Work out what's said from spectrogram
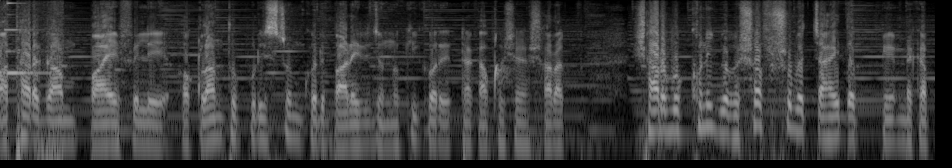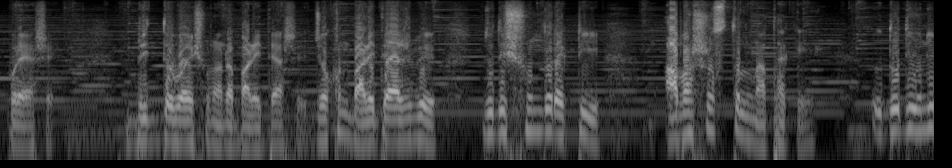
মাথার গাম পায়ে ফেলে অক্লান্ত পরিশ্রম করে বাড়ির জন্য কি করে টাকা পয়সা সারা সার্বক্ষণিকভাবে সবসময় চাহিদা মেকআপ করে আসে বৃদ্ধ বয়স ওনারা বাড়িতে আসে। যখন বাড়িতে আসবে, যদি সুন্দর একটি আবাসস্থল না থাকে, যদি উনি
